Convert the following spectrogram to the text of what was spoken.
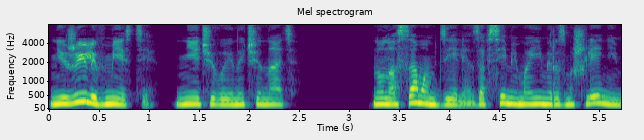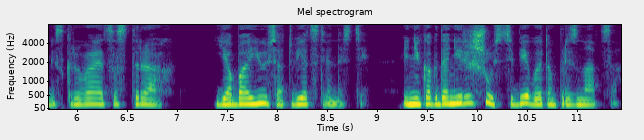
Не жили вместе, Нечего и начинать. Но на самом деле за всеми моими размышлениями скрывается страх. Я боюсь ответственности и никогда не решусь себе в этом признаться.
